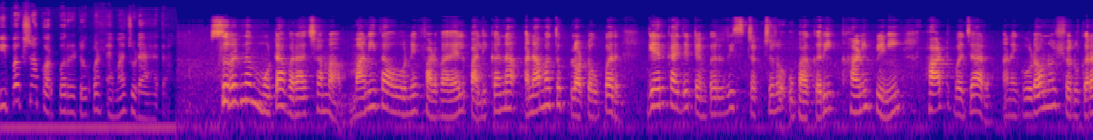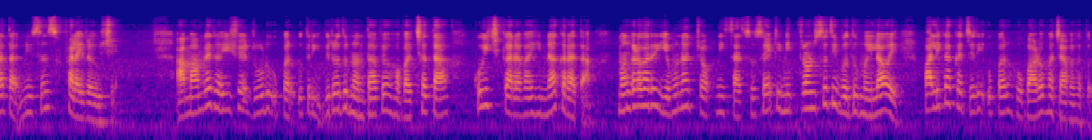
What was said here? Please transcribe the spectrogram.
વિપક્ષના કોર્પોરેટરો પણ એમાં જોડાયા હતા. સુરતના મોટા વરાછામાં માનીતાઓને ફાળવાયેલ પાલિકાના અનામત પ્લોટો ઉપર ગેરકાયદે ટેમ્પરરી સ્ટ્રક્ચરો ઊભા કરી ખાણીપીણી, હાટ બજાર અને ગોડાઉનો શરૂ કરાતા ન્યુસન્સ ફેલાઈ રહ્યું છે. આ મામલે રહીશોએ રોડ ઉપર ઉતરી વિરોધ નોંધાવ્યો હોવા છતાં કોઈ જ કાર્યવાહી ન કરાતા મંગળવારે યમુના ચોકની સાત સોસાયટીની ત્રણસોથી વધુ મહિલાઓએ પાલિકા કચેરી ઉપર હોબાળો મચાવ્યો હતો.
